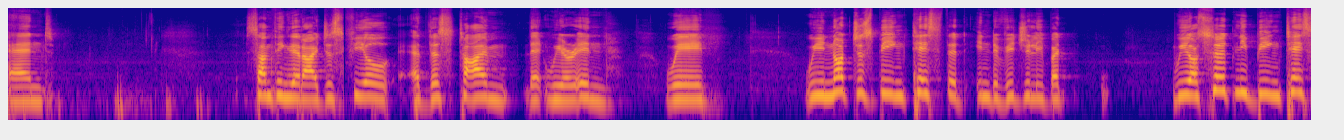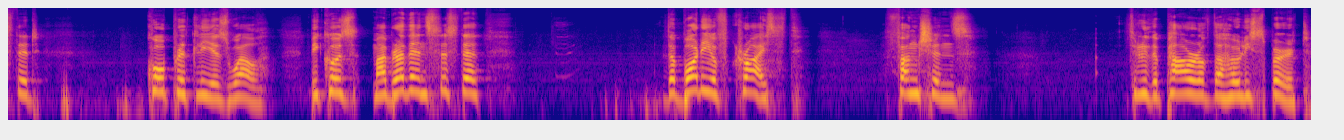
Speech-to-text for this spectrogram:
And something that I just feel at this time that we are in, where we're not just being tested individually, but we are certainly being tested corporately as well. Because, my brother and sister, the body of Christ functions through the power of the Holy Spirit.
